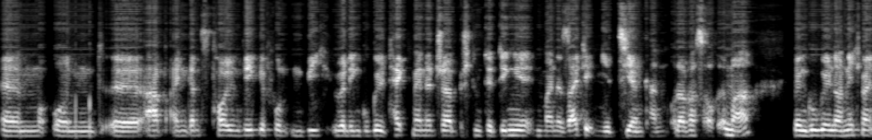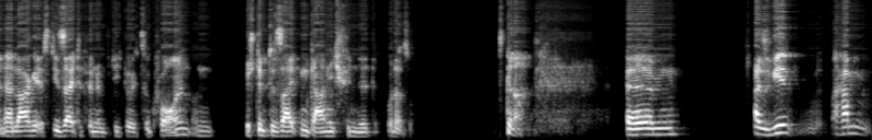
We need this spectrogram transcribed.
ähm, und äh, habe einen ganz tollen Weg gefunden, wie ich über den Google Tag Manager bestimmte Dinge in meine Seite injizieren kann oder was auch immer, wenn Google noch nicht mal in der Lage ist, die Seite vernünftig durchzucrawlen und bestimmte Seiten gar nicht findet oder so. Genau. Ähm, also wir haben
